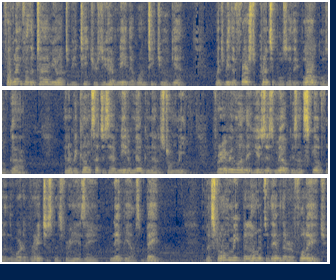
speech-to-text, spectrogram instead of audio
For when for the time you ought to be teachers, you have need that one teach you again, which be the first principles of the oracles of God, and are become such as have need of milk and not of strong meat. For everyone that uses milk is unskillful in the word of righteousness, for he is a nepios, babe. But strong meat belongeth to them that are of full age,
